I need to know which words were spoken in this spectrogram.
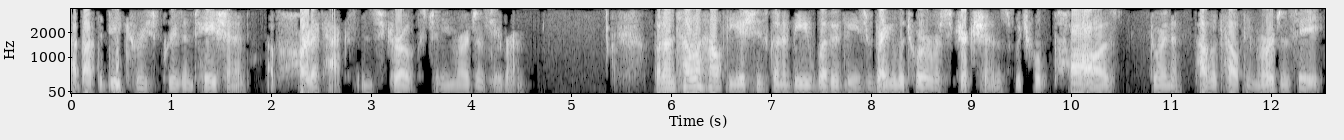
about the decreased presentation of heart attacks and strokes to the emergency room. But on telehealth, the issue is going to be whether these regulatory restrictions, which were paused during the public health emergency,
